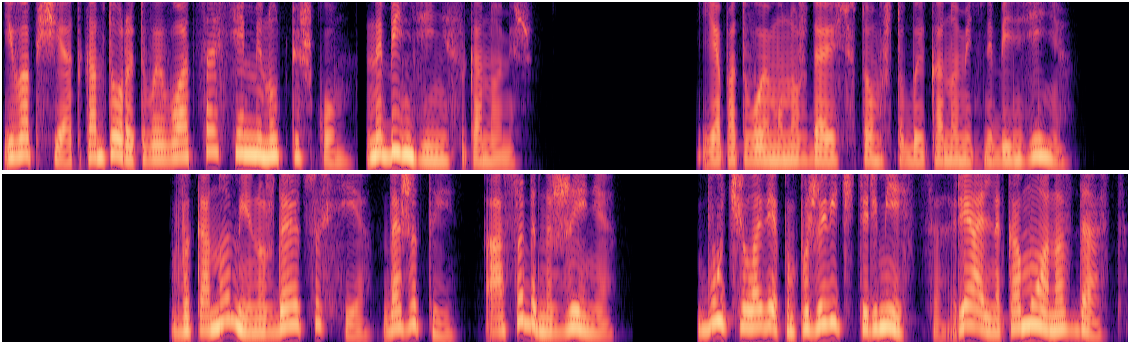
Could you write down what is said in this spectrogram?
И вообще, от конторы твоего отца семь минут пешком. На бензине сэкономишь. Я, по-твоему, нуждаюсь в том, чтобы экономить на бензине? В экономии нуждаются все, даже ты, а особенно Женя. Будь человеком, поживи четыре месяца. Реально, кому она сдаст?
